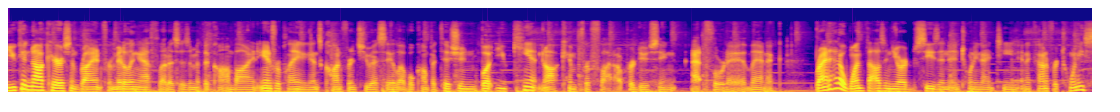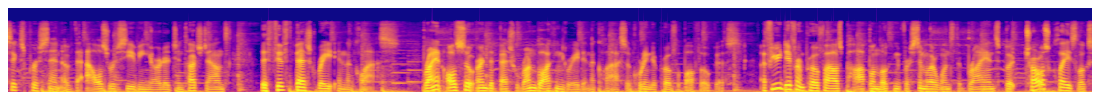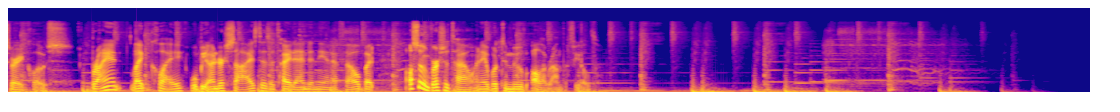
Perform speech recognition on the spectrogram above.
You can knock Harrison Bryant for middling athleticism at the combine and for playing against Conference USA level competition, but you can't knock him for flat out producing at Florida Atlantic. Bryant had a 1,000 yard season in 2019 and accounted for 26% of the Owls' receiving yardage and touchdowns, the fifth best rate in the class. Bryant also earned the best run blocking grade in the class according to Pro Football Focus. A few different profiles pop when looking for similar ones to Bryant's, but Charles Clay's looks very close. Bryant, like Clay, will be undersized as a tight end in the NFL, but also versatile and able to move all around the field.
